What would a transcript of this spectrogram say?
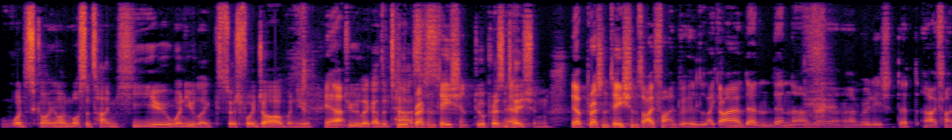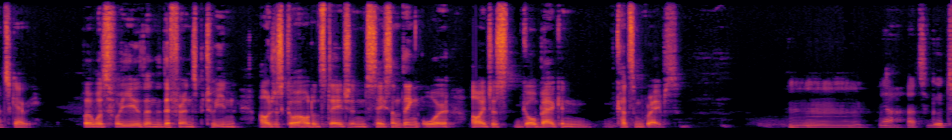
what's going on most of the time here when you like search for a job when you yeah. do like other tasks do a presentation. Do a presentation. Yeah, yeah presentations i find uh, like i then then i'm, uh, I'm really that i find scary. But what's for you then the difference between i'll just go out on stage and say something or oh, i just go back and cut some grapes mm, yeah that's a good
